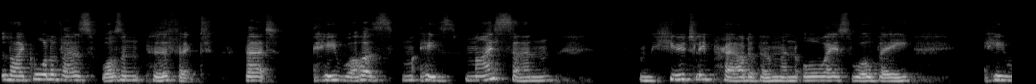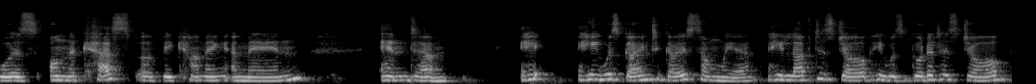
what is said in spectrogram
like all of us, wasn't perfect, but he was. He's my son. I'm hugely proud of him and always will be. He was on the cusp of becoming a man and um, he, he was going to go somewhere. He loved his job. He was good at his job.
